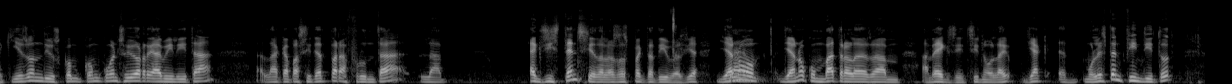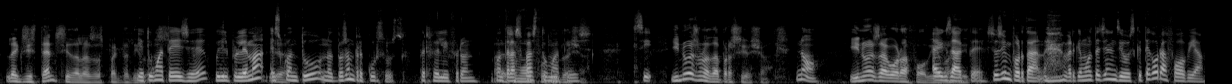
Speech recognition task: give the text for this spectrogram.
aquí és on dius, com, com començo jo a rehabilitar la capacitat per afrontar la existència de les expectatives. Ja, ja, Claro. no, ja no combatre-les amb, amb èxit, sinó la, ja et molesten fins i tot l'existència de les expectatives. I a tu mateix, eh? Vull dir, el problema és Ja. quan tu no et poses recursos per fer-li front, quan te és les fas tu mateix. això. Sí, I no és una depressió, això. no, I no és agorafòbia. exacte. Això és important, perquè molta gent ens diu, és que té agorafòbia.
